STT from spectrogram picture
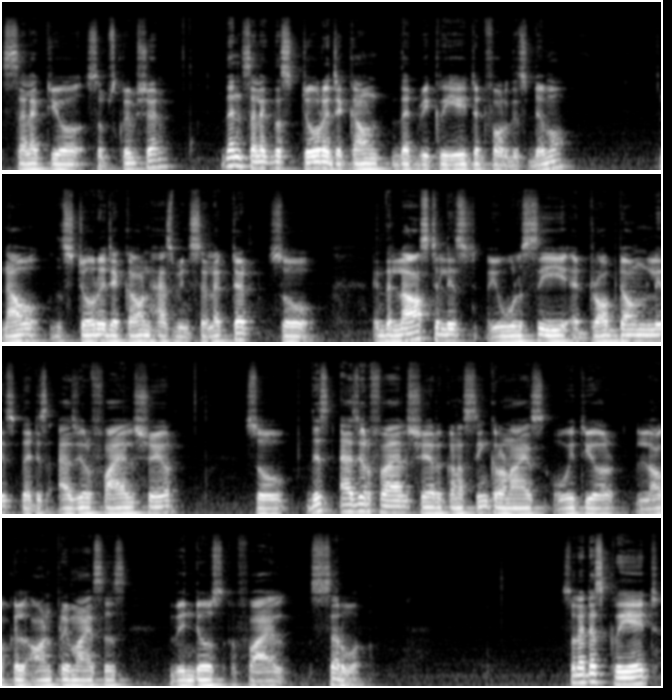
select your subscription then select the storage account that we created for this demo now the storage account has been selected so in the last list you will see a drop down list that is azure file share so this azure file share gonna synchronize with your local on-premises windows file server so let us create,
